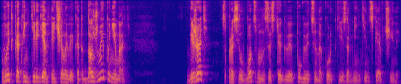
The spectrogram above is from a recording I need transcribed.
Вы-то, как интеллигентный человек, это должны понимать. «Бежать?» — спросил Боцман, застегивая пуговицы на куртке из аргентинской овчины.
